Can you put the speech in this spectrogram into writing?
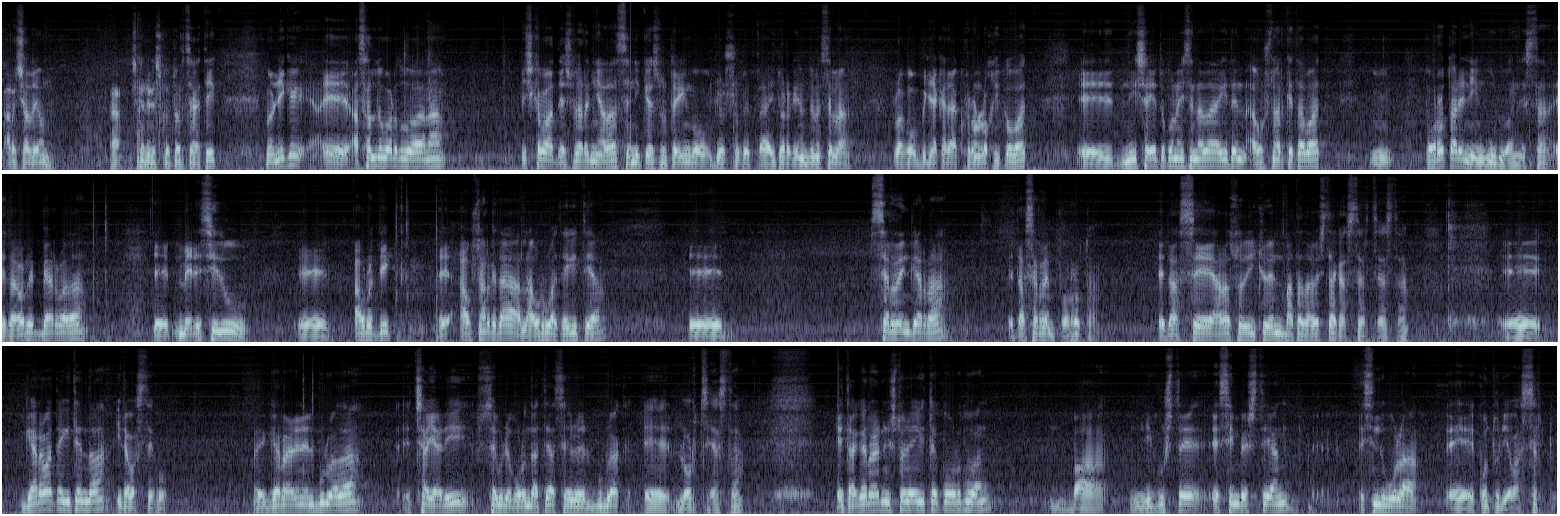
arratsalde hon. Ah, eskerrik asko etortzeagatik. Bueno, nik eh, azaldu behar dudana, pixka bat desberdina da, zenik ez dut egingo Josuk eta Aitorrek egin duten bezala, horako bilakara kronologiko bat, eh, ni saiatuko nahi zena da egiten hausnarketa bat mm, porrotaren inguruan, ezta? Eta horrek behar bada, eh, merezi du eh, aurretik hausnarketa laurru bat egitea, eh, zer den gerra eta zer den porrota. Eta ze arazo dituen bat eta besteak aztertzea, ezta? E, gerra bat egiten da, irabazteko. E, gerraren helburua da, etxaiari, zeure borondatea, zeure helburuak e, lortzea, ezta? Eta gerraren historia egiteko orduan, ba, nik uste ezinbestean, ezin dugula e, konturia bat.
